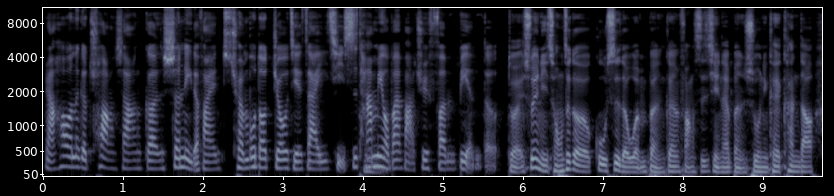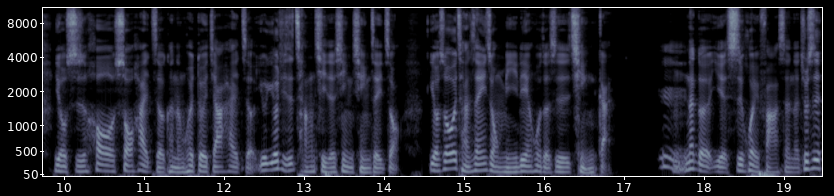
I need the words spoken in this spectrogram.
然后那个创伤跟生理的反应全部都纠结在一起，是他没有办法去分辨的。嗯、对，所以你从这个故事的文本跟房思琪那本书，你可以看到，有时候受害者可能会对加害者，尤尤其是长期的性侵这种，有时候会产生一种迷恋或者是情感。嗯，那个也是会发生的，就是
